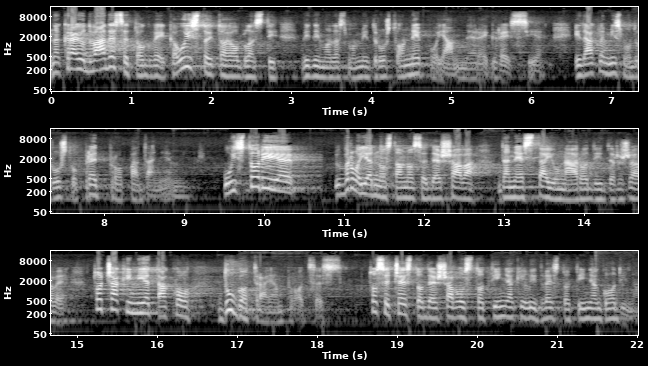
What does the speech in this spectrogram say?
na kraju 20. veka, u istoj toj oblasti vidimo da smo mi društvo nepojamne regresije. I dakle, mi smo društvo pred propadanjem. U istoriji je vrlo jednostavno se dešava da nestaju narodi i države. To čak i nije tako dugotrajan proces. To se često dešava u stotinjak ili dvestotinjak godina,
